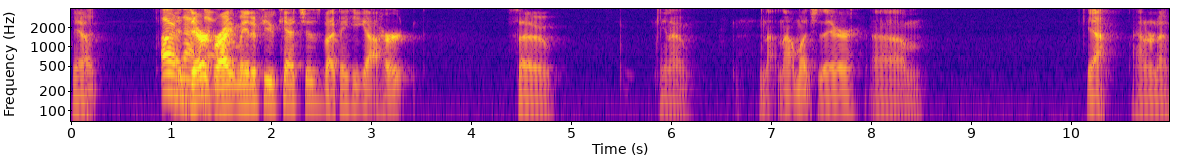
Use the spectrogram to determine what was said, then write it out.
yeah. But Other than that, Derek no. Wright made a few catches, but I think he got hurt. So, you know, not not much there. Um, yeah, I don't know.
